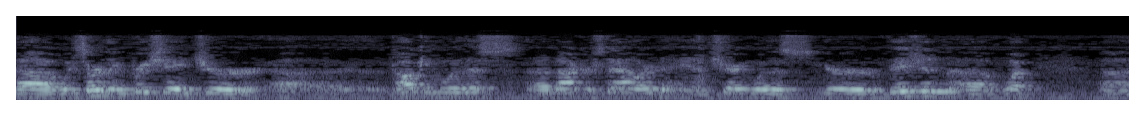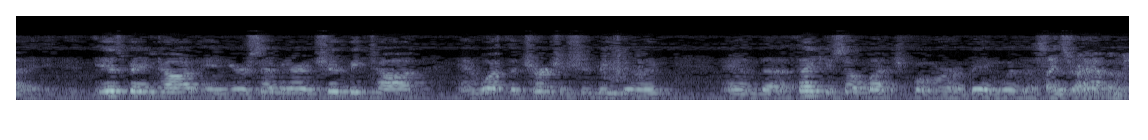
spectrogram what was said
uh, we certainly appreciate your uh, talking with us, uh, Dr. Stallard, and sharing with us your vision of what uh, is being taught in your seminary and should be taught, and what the churches should be doing. And uh, thank you so much for being with us. Thanks for having me.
